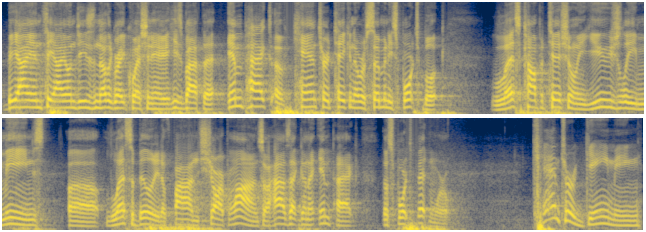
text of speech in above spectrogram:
B-I-N-T-I-O-N-G is another great question here. He's about the impact of Cantor taking over so many sports book. Less competition usually means uh, less ability to find sharp lines. So how's that going to impact the sports betting world? Cantor Gaming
